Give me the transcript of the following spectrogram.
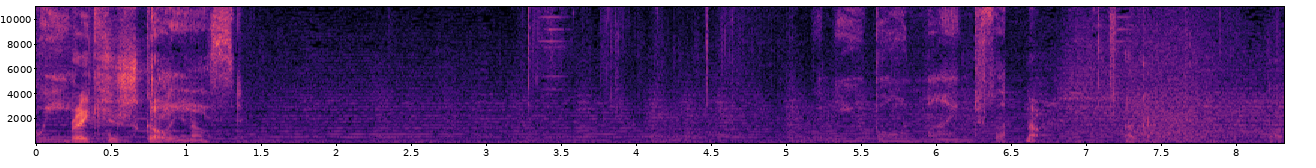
weak break your and skull, you know. dazed. The newborn mind flayer. No. Okay. Well,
